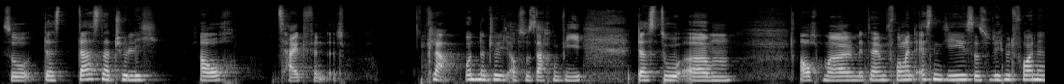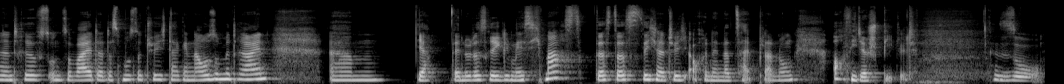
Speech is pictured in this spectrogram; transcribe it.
so, dass das natürlich auch Zeit findet. Klar, und natürlich auch so Sachen wie, dass du ähm, auch mal mit deinem Freund essen gehst, dass du dich mit Freundinnen triffst und so weiter. Das muss natürlich da genauso mit rein. Ähm, ja, wenn du das regelmäßig machst, dass das sich natürlich auch in deiner Zeitplanung auch widerspiegelt. So,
